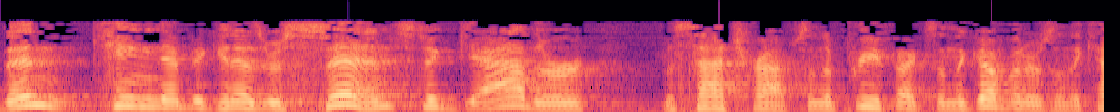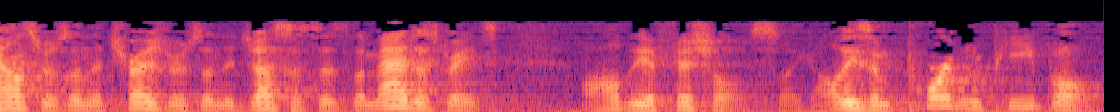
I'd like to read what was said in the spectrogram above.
then King Nebuchadnezzar sent to gather the satraps and the prefects and the governors and the counselors and the treasurers and the justices, the magistrates, all the officials, like all these important people,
